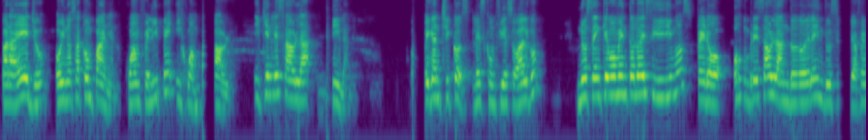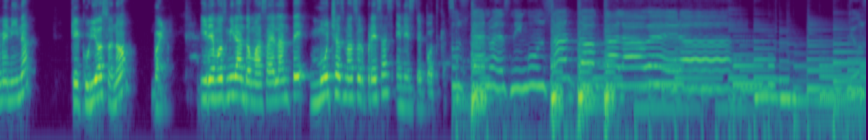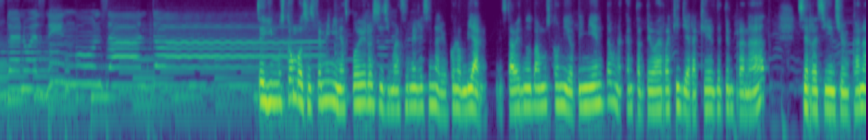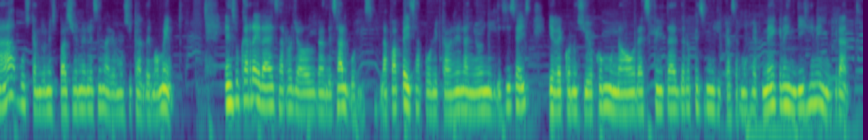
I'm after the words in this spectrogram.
Para ello, hoy nos acompañan Juan Felipe y Juan Pablo. ¿Y quien les habla? Dylan. Oigan chicos, les confieso algo. No sé en qué momento lo decidimos, pero hombres hablando de la industria femenina, qué curioso, ¿no? Bueno, iremos mirando más adelante muchas más sorpresas en este podcast. Usted no es ningún santo. Seguimos con voces femeninas poderosísimas en el escenario colombiano. Esta vez nos vamos con Nido Pimienta, una cantante barraquillera que desde temprana edad se residenció en Canadá buscando un espacio en el escenario musical de momento. En su carrera ha desarrollado dos grandes álbumes, La Papesa, publicado en el año 2016 y reconocido como una obra escrita desde lo que significa ser mujer negra, indígena e inmigrante.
